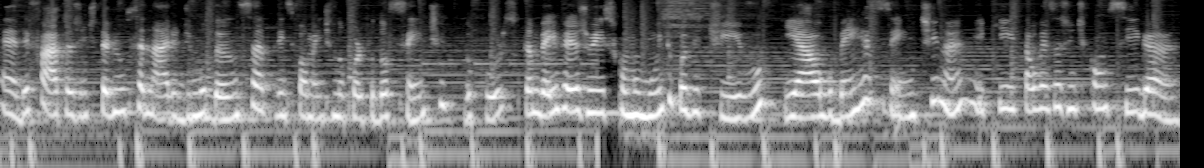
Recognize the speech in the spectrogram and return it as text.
É, de fato, a gente teve um cenário de mudança, principalmente no corpo docente do curso. Também vejo isso como muito positivo e é algo bem recente, né? E que talvez a gente consiga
